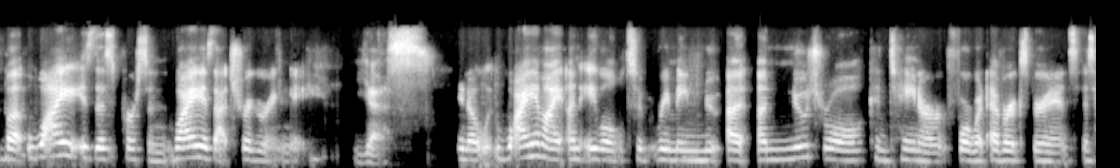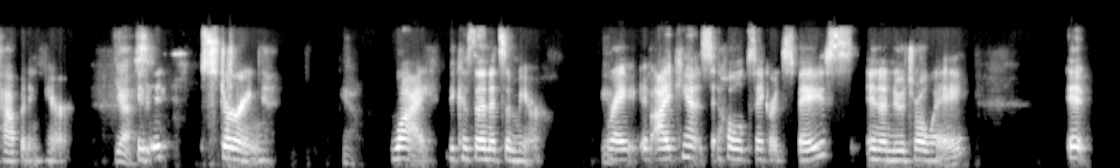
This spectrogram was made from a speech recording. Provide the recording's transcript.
but why is this person, why is that triggering me? Yes. You know, why am I unable to remain ne- a, a neutral container for whatever experience is happening here? Yes. If it's stirring. Yeah. Why? Because then it's a mirror yeah. right? If I can't hold sacred space in a neutral way, it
